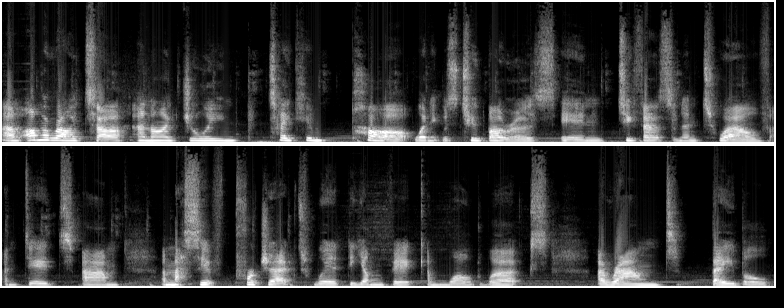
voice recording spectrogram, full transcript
Um, I'm a writer and I joined Taking Part when it was two boroughs in 2012 and did um, a massive project with the Young Vic and Wild Works around Babel.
